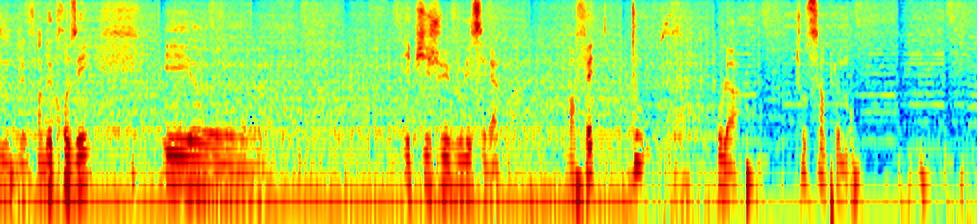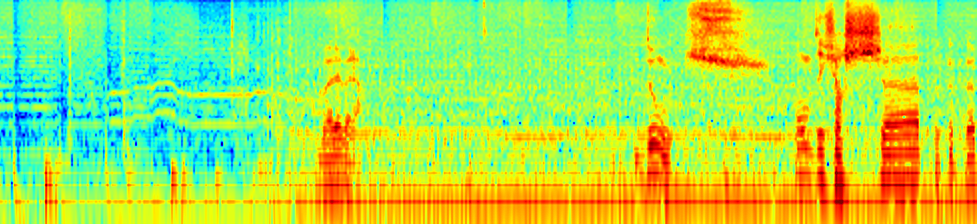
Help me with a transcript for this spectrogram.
de, de creuser. Et, euh, et puis je vais vous laisser là quoi. En fait, tout. Oula, tout simplement. Voilà, voilà. Donc, on décharge ça. Hop, hop,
